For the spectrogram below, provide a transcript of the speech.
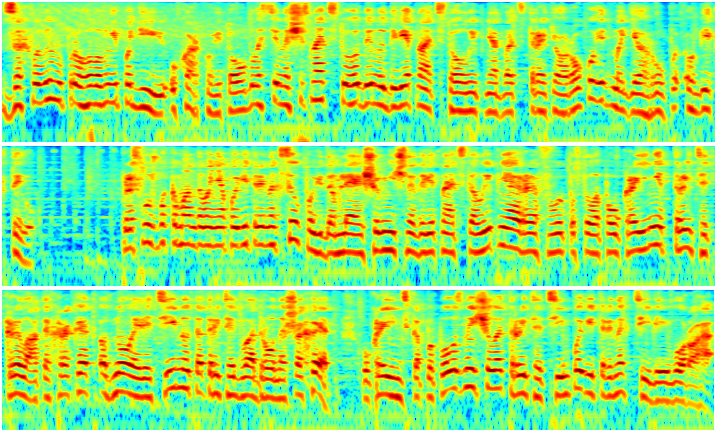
За хвилину про головні події у Харкові та області на 16 годину 19 липня 2023 року від медіагрупи Об'єктив. Прес-служба командування повітряних сил повідомляє, що в ніч на 19 липня РФ випустила по Україні 30 крилатих ракет, одну авіаційну та 32 дрони шахет. Українська ППО знищила 37 повітряних цілей ворога.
